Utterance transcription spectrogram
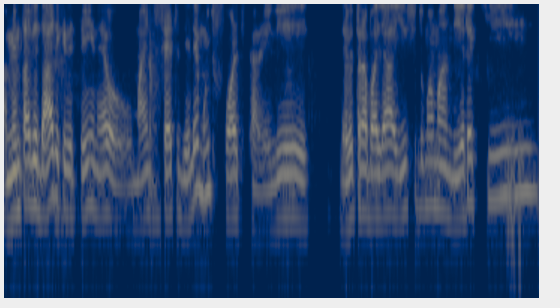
a mentalidade que ele tem, né, o mindset dele é muito forte, cara. Ele deve trabalhar isso de uma maneira que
